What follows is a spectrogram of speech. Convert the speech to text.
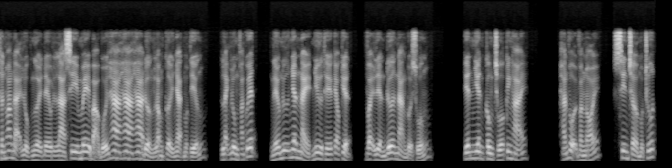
thần hoang đại lục người đều là si mê bảo bối, ha ha ha, đường lòng cười nhạt một tiếng, lạnh lùng phán quyết, nếu nữ nhân này như thế keo kiệt, vậy liền đưa nàng đổi xuống. Tiên nhiên công chúa kinh hãi. Hắn vội và nói, xin chờ một chút.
